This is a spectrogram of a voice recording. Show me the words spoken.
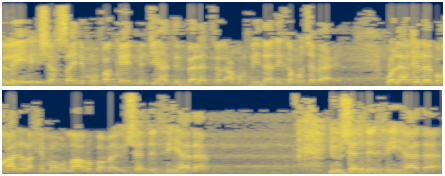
لشخصين منفكين من جهة البلد فالأمر في ذلك متباعد. ولكن البخاري رحمه الله ربما يشدد في هذا. يشدد في هذا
